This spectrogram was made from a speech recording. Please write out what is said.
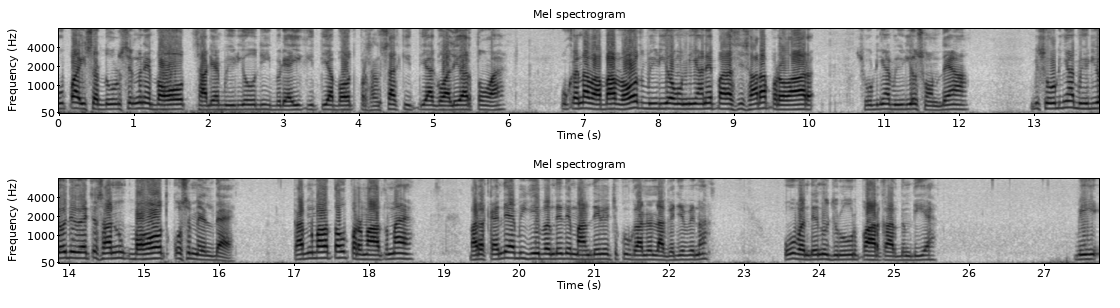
ਉਹ ਭਾਈ ਸਰਦੂਲ ਸਿੰਘ ਨੇ ਬਹੁਤ ਸਾਡੀਆਂ ਵੀਡੀਓ ਦੀ ਵਡਿਆਈ ਕੀਤੀ ਆ, ਬਹੁਤ ਪ੍ਰਸ਼ੰਸਾ ਕੀਤੀ ਆ, ਗਵਾਲੀਅਰ ਤੋਂ ਆ। ਉਹ ਕਹਿੰਦਾ, ਬਾਬਾ, ਬਹੁਤ ਵੀਡੀਓ ਆਉਂਦੀਆਂ ਨੇ, ਪਰ ਅਸੀਂ ਸਾਰਾ ਪਰਿਵਾਰ ਛੋਡੀਆਂ ਵੀਡੀਓ ਸੁਣਦੇ ਆ। ਵੀ ਛੋਟੀਆਂ ਵੀਡੀਓ ਦੇ ਵਿੱਚ ਸਾਨੂੰ ਬਹੁਤ ਕੁਝ ਮਿਲਦਾ ਹੈ। ਕਰਨ ਵਾਲਾ ਤਾਂ ਉਹ ਪਰਮਾਤਮਾ ਹੈ। ਪਰ ਕਹਿੰਦੇ ਆ ਵੀ ਜੇ ਬੰਦੇ ਦੇ ਮਨ ਦੇ ਵਿੱਚ ਕੋਈ ਗੱਲ ਲੱਗ ਜਾਵੇ ਨਾ, ਉਹ ਬੰਦੇ ਨੂੰ ਜ਼ਰੂਰ ਪਾਰ ਕਰ ਦਿੰਦੀ ਹੈ। ਵੀ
